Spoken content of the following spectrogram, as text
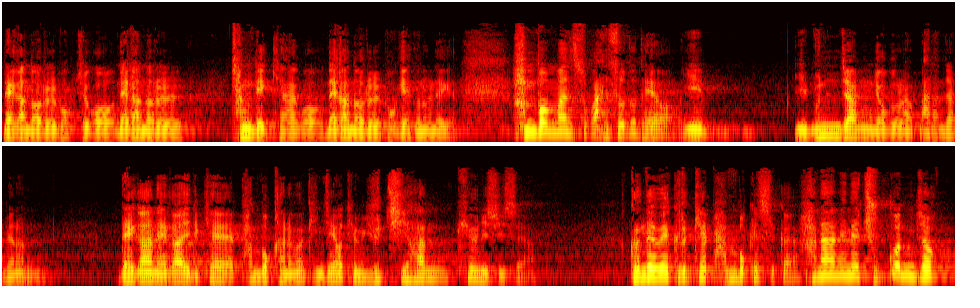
내가 너를 복주고 내가 너를 창대케 하고 내가 너를 복의 근을 내게 한 번만 쓰고 안 써도 돼요. 이, 이 문장력으로 말한다면은 내가 내가 이렇게 반복하는 건 굉장히 어떻게 보면 유치한 표현일 수 있어요. 그런데 왜 그렇게 반복했을까요? 하나님의 주권적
